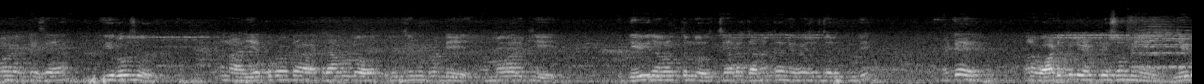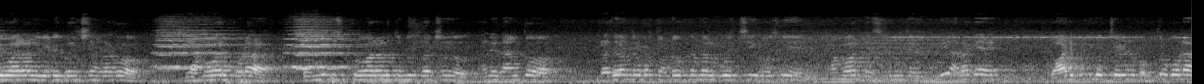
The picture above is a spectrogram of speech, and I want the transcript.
నమో వెంకటేశయ్య ఈరోజు మన ఈతకోట గ్రామంలో వెలిసినటువంటి అమ్మవారికి దేవి నవరాత్రులు చాలా ఘనంగా నిర్వహించడం జరుగుతుంది. అంటే మన వాడిపల్లి వెంకటేశ్వర స్వామి ఏడు వారాలు ఏడు ప్రదక్షిణలాగో ఈ అమ్మవారికి కూడా తొమ్మిది శుక్రవారాలు తొమ్మిది ప్రదక్షిణలు అనే దాంతో ప్రజలందరూ కూడా తొండవ బృందాలకు వచ్చి ఈ రోజుని అమ్మవారి దర్శించడం జరుగుతుంది. అలాగే వాడిపల్లికి వచ్చేటువంటి భక్తులు కూడా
